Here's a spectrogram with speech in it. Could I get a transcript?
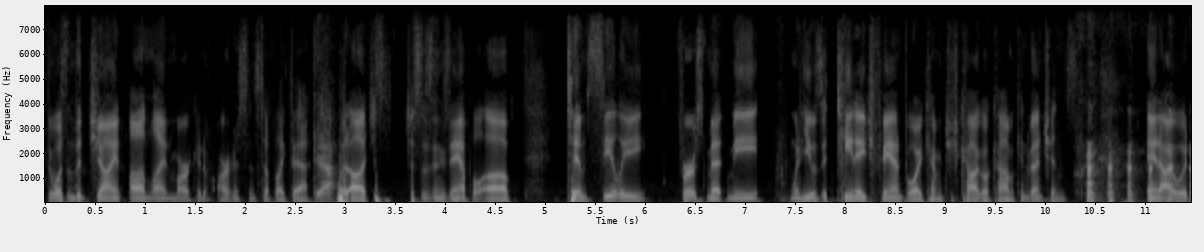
there, wasn't the giant online market of artists and stuff like that. Yeah. But uh, just just as an example, uh, Tim Seeley first met me when he was a teenage fanboy coming to Chicago comic conventions, and I would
